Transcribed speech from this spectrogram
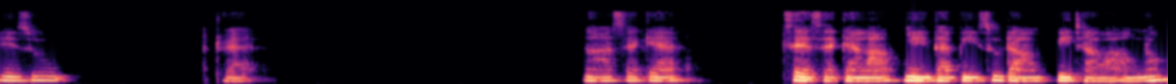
ယေစုအတွက်9စက္ကန့်10စက္ကန့်လောက်ငြိမ်သက်ပြီးဆုတောင်းပေးကြပါအောင်နော်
